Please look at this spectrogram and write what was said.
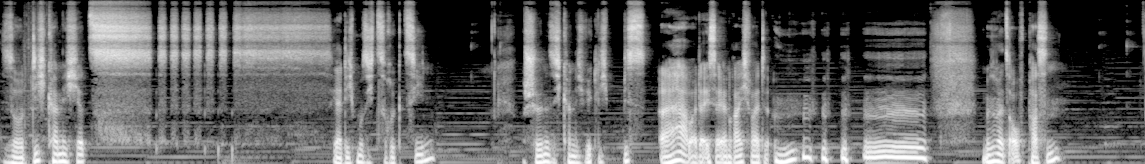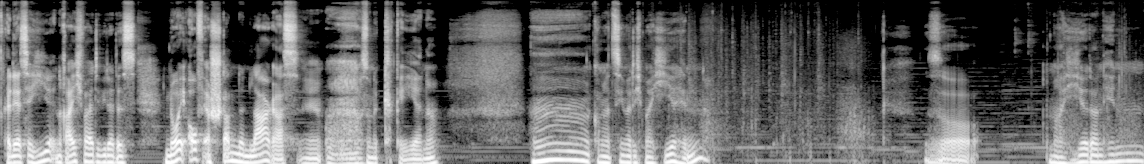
So, dich kann ich jetzt ja, dich muss ich zurückziehen. Das Schöne ist, ich kann dich wirklich bis... Ah, aber da ist er ja in Reichweite. Müssen wir jetzt aufpassen. Der ist ja hier in Reichweite wieder des neu auferstandenen Lagers. Oh, so eine Kacke hier, ne? Ah, komm, dann ziehen wir dich mal hier hin. So. Mal hier dann hin.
